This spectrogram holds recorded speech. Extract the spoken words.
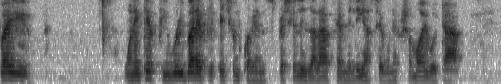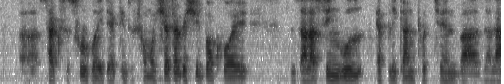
ভাই, অনেকে ফি ওয়েবার অ্যাপ্লিকেশন করেন স্পেশালি যারা ফ্যামিলি আছে, অনেক সময় ওইটা সাকসেসফুল হয়ে যায়, কিন্তু সমস্যাটা বেশিরভাগ হয় যারা সিঙ্গল অ্যাপ্লিকান্ট হচ্ছেন বা যারা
